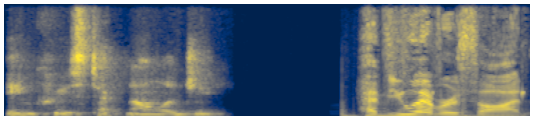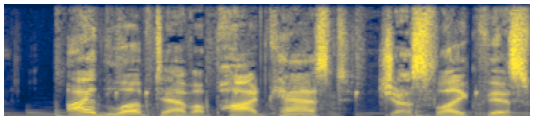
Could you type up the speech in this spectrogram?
increased technology. Have you ever thought, I'd love to have a podcast just like this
